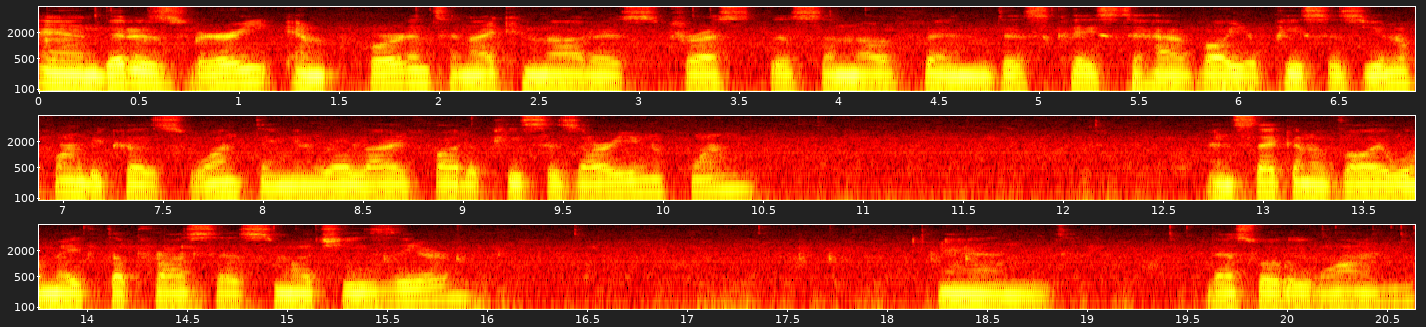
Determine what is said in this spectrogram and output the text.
and it is very important and I cannot stress this enough in this case to have all your pieces uniform because one thing in real life all the pieces are uniform. And second of all it will make the process much easier. And that's what we want.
